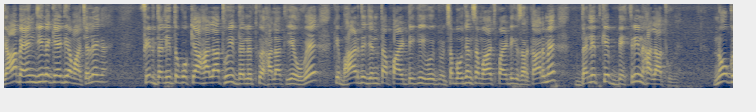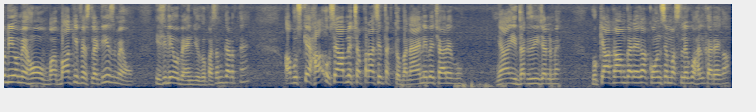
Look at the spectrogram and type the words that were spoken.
जहाँ बहन जी ने कह दिया, वहाँ चले गए। फिर दलितों को क्या हालात हुई? दलित के हालात ये हुए कि भारतीय जनता पार्टी की सब बहुजन समाज पार्टी की सरकार में दलित के बेहतरीन हालात हुए। नौकरियों में हो बाकी फैसिलिटीज़ में हो, इसलिए वो बहन जी को पसंद करते हैं। अब उसके हा, उसे आपने चपरासी तक तो बनाया नहीं बेचारे को। यहाँ इधर रीजन में। वो क्या काम करेगा? कौन से मसले को हल करेगा?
